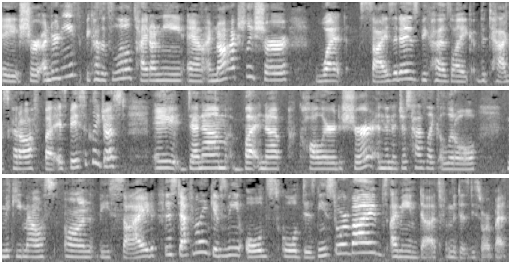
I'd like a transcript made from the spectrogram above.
a shirt underneath because it's a little tight on me, and I'm not actually sure what size it is because like the tags cut off but it's basically just a denim button up collared shirt and then it just has like a little Mickey Mouse on the side. This definitely gives me old school Disney store vibes. I mean, duh, it's from the Disney store, but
